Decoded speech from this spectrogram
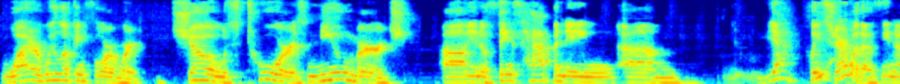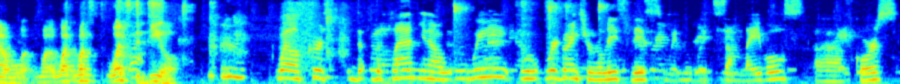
What are we looking forward? Shows, tours, new merch, uh, you know, things happening. Um, yeah, please share with us. You know, what, what what's what's the deal? Well, of course, the, the plan, you know, we we're going to release this with, with some labels, uh, of course.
